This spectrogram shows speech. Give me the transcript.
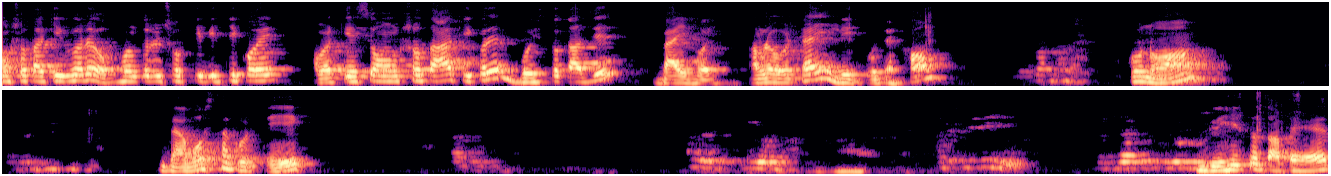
অংশ তার কি করে? অভ্যন্তরীণ শক্তি বৃদ্ধি করে। আবার কিছু অংশ তা কি করে? বহিস্থ কাজে ব্যয় হয়। আমরা ওটাই লিখব। দেখো, কোন ব্যবস্থা কর্তৃক গৃহীত তাপের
